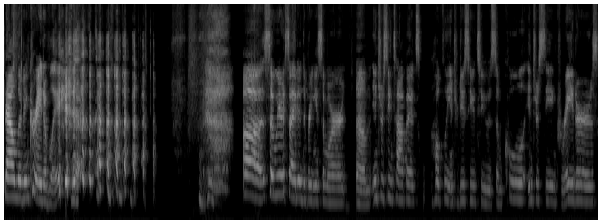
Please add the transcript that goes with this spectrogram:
now living creatively yeah. Uh, so we're excited to bring you some more um, interesting topics. Hopefully, introduce you to some cool, interesting creators,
